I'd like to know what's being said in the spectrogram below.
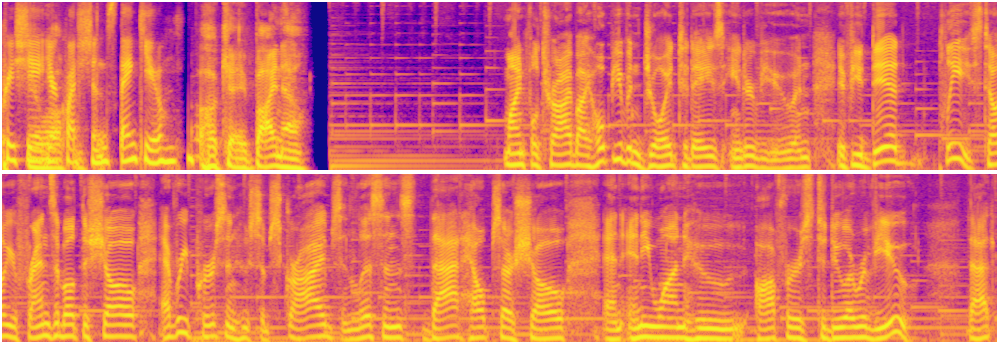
Appreciate You're your welcome. questions. Thank you. Okay, bye now. Mindful Tribe, I hope you've enjoyed today's interview. And if you did, please tell your friends about the show. Every person who subscribes and listens, that helps our show. And anyone who offers to do a review that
